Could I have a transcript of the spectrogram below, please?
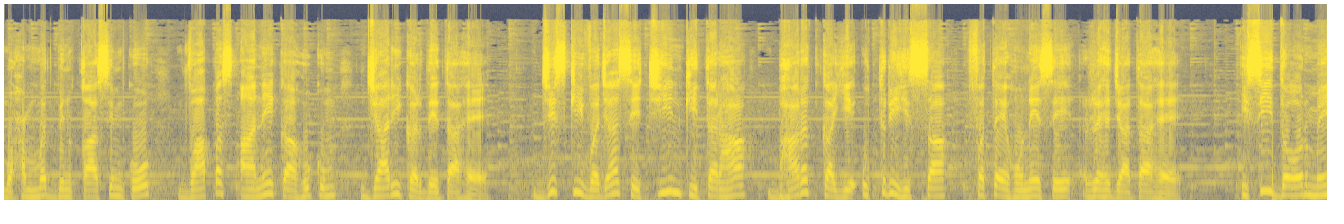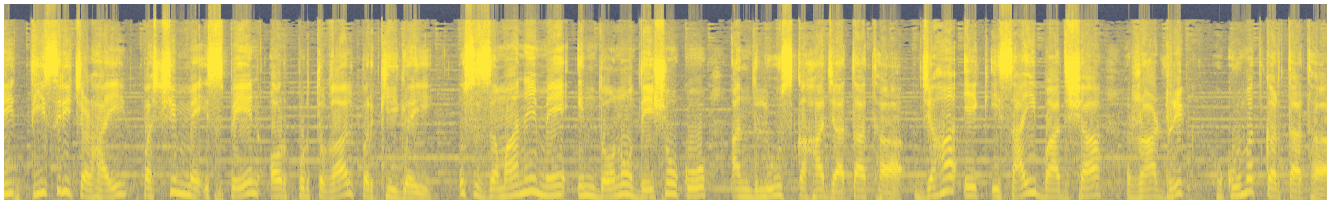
मोहम्मद बिन कासिम को वापस आने का हुक्म जारी कर देता है, जिसकी वजह से चीन की तरह भारत का ये उत्तरी हिस्सा फतेह होने से रह जाता है। इसी दौर में तीसरी चढ़ाई पश्चिम में स्पेन और पुर्तगाल पर की गई। उस जमाने में इन दोनों देशों को अंदलूस कहा जाता था, जहाँ एक ईसाई बादशाह राड्रिक हुकूमत करता था।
